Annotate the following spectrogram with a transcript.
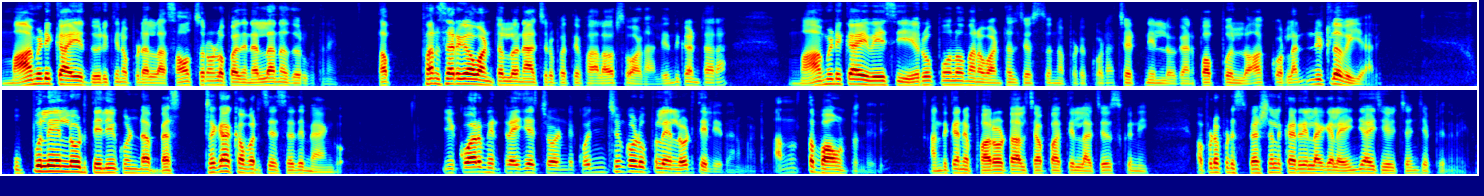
మామిడికాయ దొరికినప్పుడల్లా సంవత్సరంలో పది నెలలన్నా దొరుకుతున్నాయి. తప్పనిసరిగా వంటల్లో న్యాచురోపతి ఫాలోవర్స్ వాడాలి. ఎందుకంటారా? మామిడికాయ వేసి ఏ రూపంలో మన వంటలు చేస్తున్నప్పటికి కూడా చట్నీల్లో కానీ పప్పుల్లో ఆకుకూరలు అన్నిట్లో వేయాలి. ఉప్పు లేని లోటు తెలియకుండా బెస్ట్గా కవర్ చేసేది మ్యాంగో. ఈ కూర మీరు ట్రై చేసి చూడండి కొంచెం కూడా ఉప్పు లేని లోటు తెలియదు అనమాట అంత బాగుంటుంది ఇది. అందుకనే పరోటాలు చపాతీలు చేసుకుని అప్పుడప్పుడు స్పెషల్ కర్రీ లాగా ఇలా ఎంజాయ్ చేయొచ్చు అని చెప్పింది మీకు.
